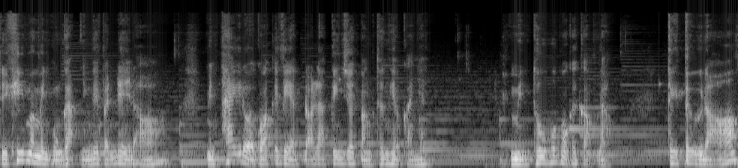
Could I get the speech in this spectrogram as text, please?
Thì khi mà mình cũng gặp những cái vấn đề đó mình thay đổi qua cái việc đó là kinh doanh bằng thương hiệu cá nhân. Mình thu hút một cái cộng đồng thì từ đó,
